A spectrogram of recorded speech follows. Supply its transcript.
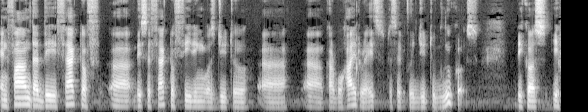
and found that the effect of this effect of feeding was due to uh, carbohydrates, specifically due to glucose. Because if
